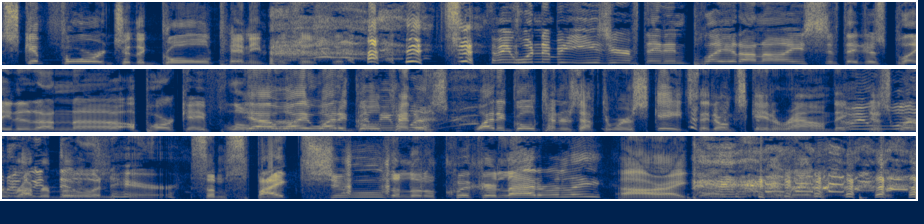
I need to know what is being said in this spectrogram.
skip forward to the goaltending position. I mean, wouldn't it be easier if they didn't play it on ice? If they just played it on uh, a parquet floor? yeah, why why do I mean, what- goaltenders why do goaltenders have to wear skates? They don't skate around. They I mean, just what wear are rubber we boots. doing here? Some spiked shoes, a little quicker laterally. All right, guys. See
